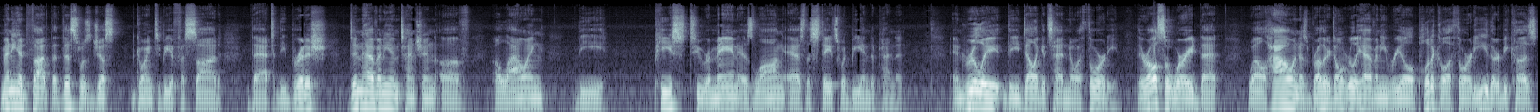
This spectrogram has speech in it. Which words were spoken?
Many had thought that this was just going to be a facade, that the British didn't have any intention of allowing the peace to remain as long as the states would be independent. And really, the delegates had no authority. They were also worried that, well, Howe and his brother don't really have any real political authority either because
